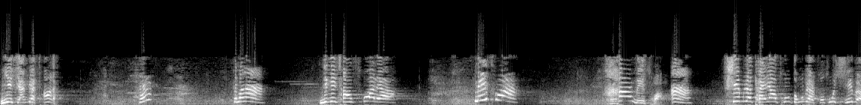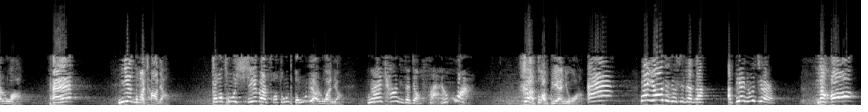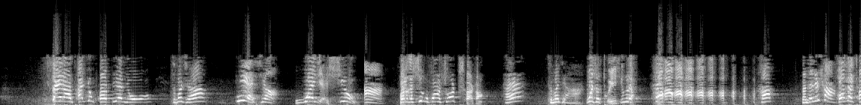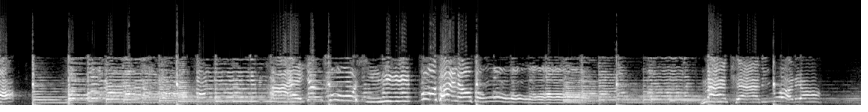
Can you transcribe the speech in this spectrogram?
你先别唱了。哎，怎么啦？你给唱错了。没错。还没错。啊。谁不知太阳从东边出，从西边落啊？哎，你怎么唱的？怎么从西边出，从东边落呢？俺唱的这叫反话。这多别扭啊！哎，俺要的就是这个啊别扭劲儿。那好。他一块别扭，怎么着？你也行，我也行啊！把那个刑房小车上，哎，怎么讲？我是推行了。好，那咱这唱。好，咱唱。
